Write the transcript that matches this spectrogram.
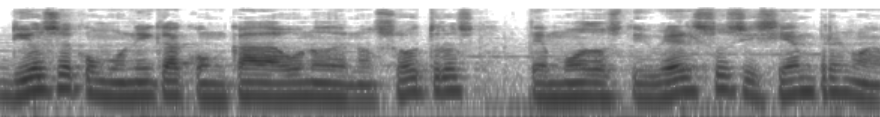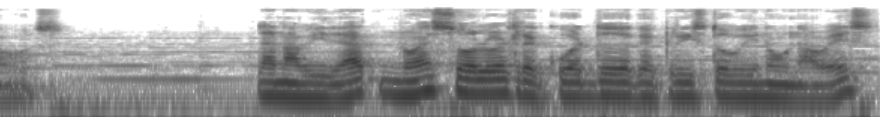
Dios se comunica con cada uno de nosotros de modos diversos y siempre nuevos. La Navidad no es solo el recuerdo de que Cristo vino una vez,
